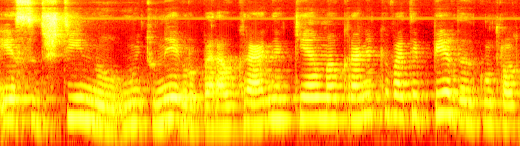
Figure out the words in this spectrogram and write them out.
esse destino muito negro para a Ucrânia, que é uma Ucrânia que vai ter perda de controle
